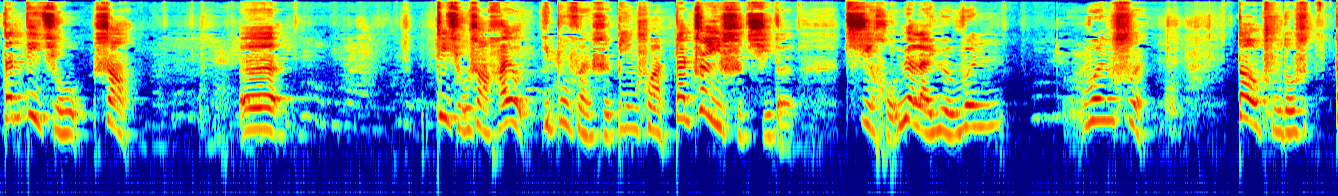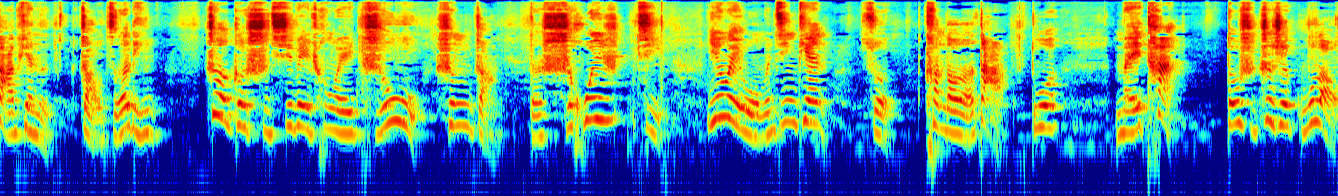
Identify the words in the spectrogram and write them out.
但地球上，呃，地球上还有一部分是冰川，但这一时期的气候越来越温温顺，到处都是大片的沼泽林。这个时期被称为植物生长的石灰纪，因为我们今天所看到的大多煤炭都是这些古老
